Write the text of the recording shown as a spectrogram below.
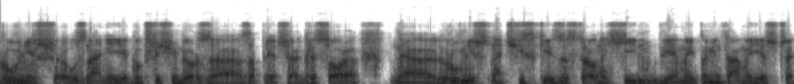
Również uznanie jego przedsiębiorstw za zaplecze agresora, również naciski ze strony Chin. Wiemy i pamiętamy jeszcze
